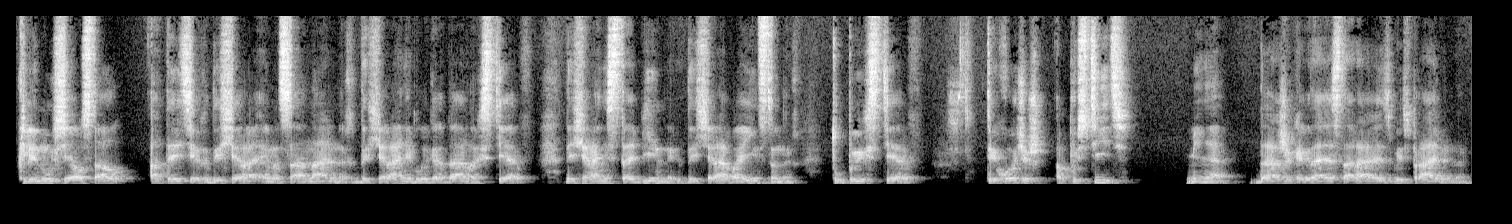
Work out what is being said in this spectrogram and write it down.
клянусь, я устал от этих дохера эмоциональных, дохера неблагодарных стерв, дохера нестабильных, дохера воинственных, тупых стерв. Ты хочешь опустить меня, даже когда я стараюсь быть правильным.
